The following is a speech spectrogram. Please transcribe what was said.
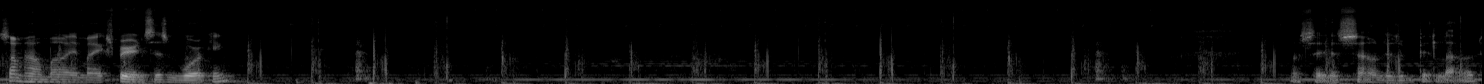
Somehow my, my experience isn't working. Must say the sound is a bit loud.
